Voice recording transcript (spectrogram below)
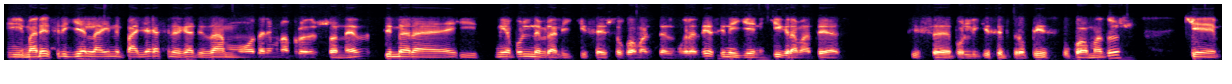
Η Μαρία Σιριγγέλα είναι παλιά συνεργάτη μου όταν ήμουν πρόεδρος του ΣΟΝΕΔ. Σήμερα έχει μια πολύ νευραλική θέση στο κόμμα της Δημοκρατίας. Είναι η Γενική Γραμματέας της ε, Πολιτικής Επιτροπής του κόμματος και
